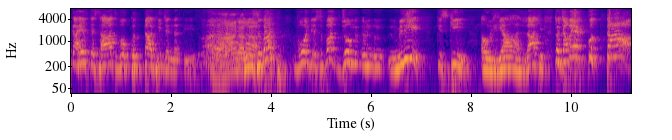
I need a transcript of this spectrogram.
کہف کے ساتھ وہ کتا بھی جنتی ہے سبحان اللہ۔ نسبت وہ نسبت جو ملی کس کی؟ اولیاء اللہ کی۔ تو جب ایک کتا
